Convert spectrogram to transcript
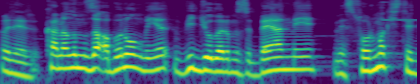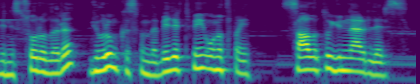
öneririm. Kanalımıza abone olmayı, videolarımızı beğenmeyi ve sormak istediğiniz soruları yorum kısmında belirtmeyi unutmayın. Sağlıklı günler dileriz.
